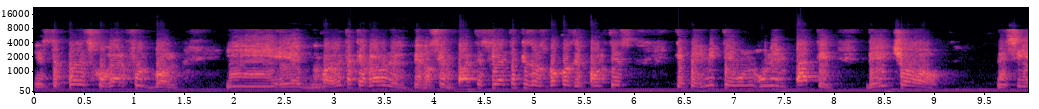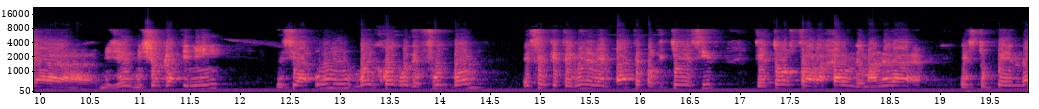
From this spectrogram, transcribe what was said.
este, puedes jugar fútbol. Y eh, ahorita que hablaban de, los empates, fíjate que es de los pocos deportes que permite un, un empate. De hecho, decía Michel, Michel Platini, decía, un buen juego de fútbol es el que termina en empate, porque quiere decir que todos trabajaron de manera estupenda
